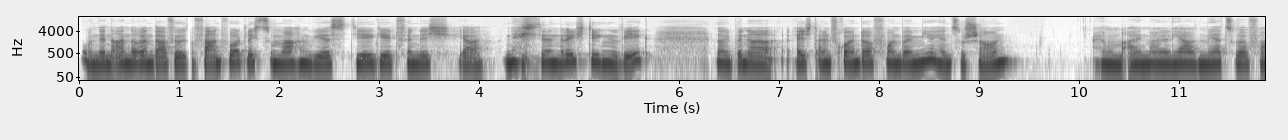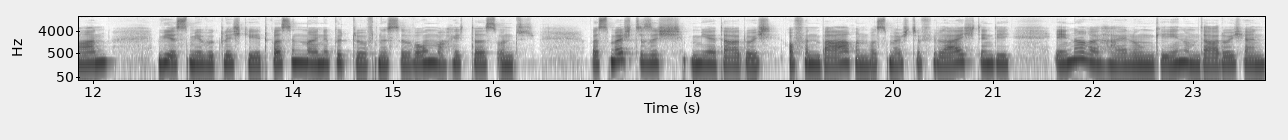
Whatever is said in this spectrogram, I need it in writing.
Und den anderen dafür verantwortlich zu machen, wie es dir geht, finde ich ja nicht den richtigen Weg. Ich bin ja echt ein Freund davon, bei mir hinzuschauen, um einmal ja mehr zu erfahren, wie es mir wirklich geht. Was sind meine Bedürfnisse? Warum mache ich das? Und was möchte sich mir dadurch offenbaren? Was möchte vielleicht in die innere Heilung gehen, um dadurch ein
